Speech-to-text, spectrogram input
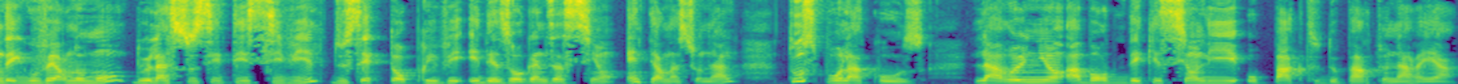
des gouvernements, de la société civile, du secteur privé et des organisations internationales, tous pour la cause. La réunion aborde des questions liées au pacte de partenariat.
